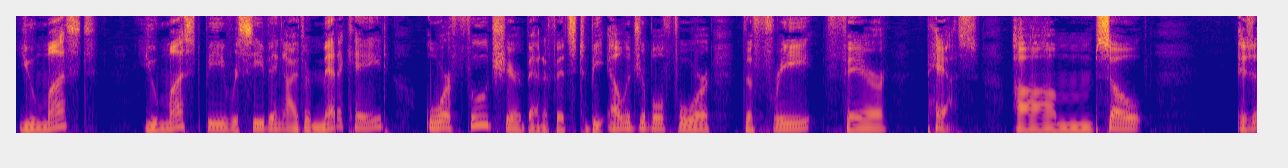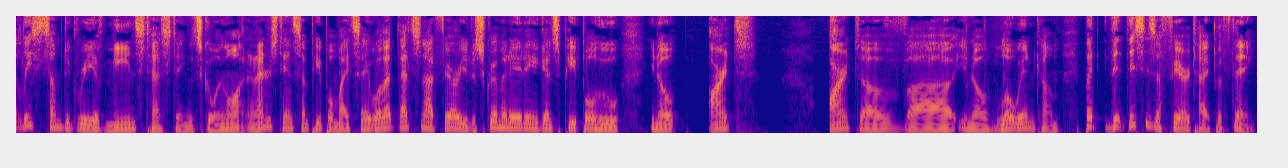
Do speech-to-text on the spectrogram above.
you must you must be receiving either Medicaid or food share benefits to be eligible for the free fare pass. Um, so there's at least some degree of means testing that's going on. And I understand some people might say, well, that, that's not fair. You're discriminating against people who, you know, aren't aren't of uh, you know low income but th- this is a fair type of thing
